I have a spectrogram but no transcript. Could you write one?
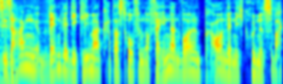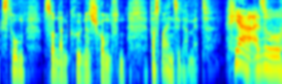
Sie sagen, wenn wir die Klimakatastrophe noch verhindern wollen, brauchen wir nicht grünes Wachstum, sondern grünes Schrumpfen. Was meinen Sie damit? Ja, also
